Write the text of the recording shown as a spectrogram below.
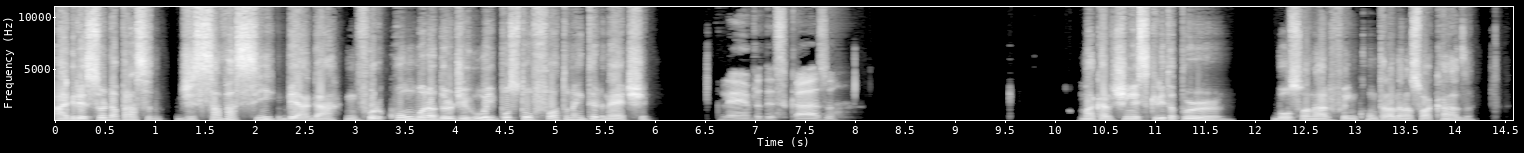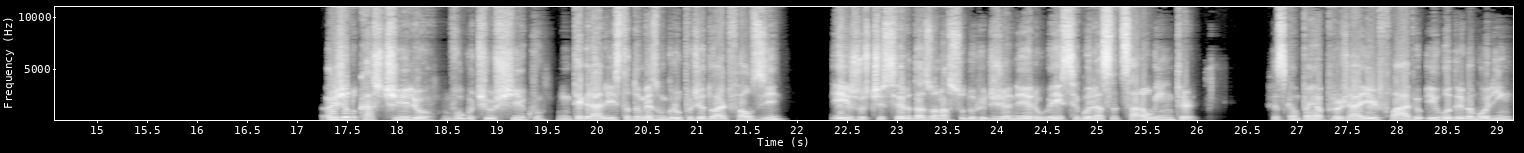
agressor da praça de Savassi, BH, enforcou um morador de rua e postou foto na internet. Lembro desse caso. Uma cartinha escrita por Bolsonaro foi encontrada na sua casa. Ângelo Castilho, vulgo tio Chico, integralista do mesmo grupo de Eduardo Fauzi, ex-justiceiro da Zona Sul do Rio de Janeiro, ex-segurança de Sarah Winter. Fez campanha para o Jair, Flávio e Rodrigo Amorim.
